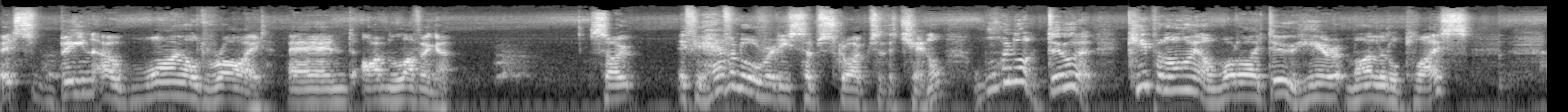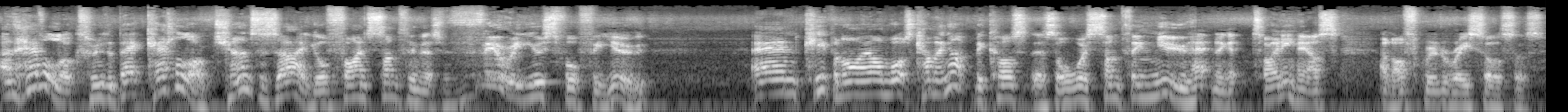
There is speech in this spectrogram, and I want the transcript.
It's been a wild ride, and I'm loving it. So, if you haven't already subscribed to the channel, why not do it? Keep an eye on what I do here at my little place and have a look through the back catalogue. Chances are you'll find something that's very useful for you and keep an eye on what's coming up because there's always something new happening at Tiny House and Off Grid Resources.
